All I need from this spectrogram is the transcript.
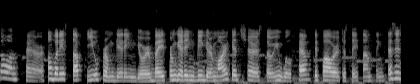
so unfair. Nobody stopped you from getting your base, from getting bigger market share, so you will have the power to say something. As you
